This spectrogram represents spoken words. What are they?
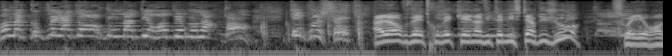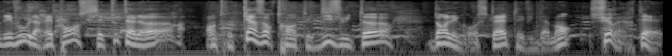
On m'a coupé la gorge On m'a dérobé mon argent Qui peut s'être Alors vous avez trouvé qui est l'invité mystère du jour? Soyez au rendez-vous, la réponse c'est tout à l'heure, entre 15h30 et 18h, dans les grosses têtes évidemment, sur RTL.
